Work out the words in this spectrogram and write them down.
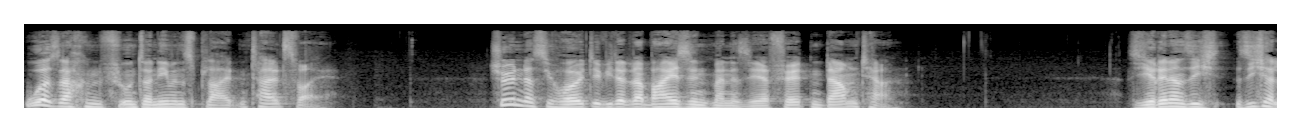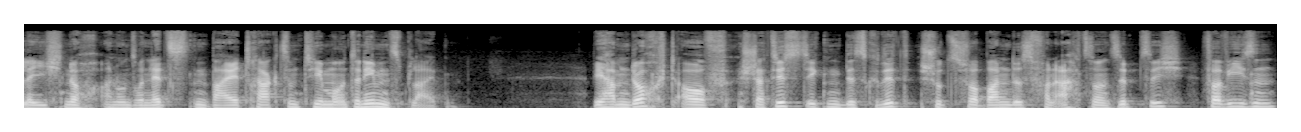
Ursachen für Unternehmenspleiten Teil 2. Schön, dass Sie heute wieder dabei sind, meine sehr verehrten Damen und Herren. Sie erinnern sich sicherlich noch an unseren letzten Beitrag zum Thema Unternehmenspleiten. Wir haben dort auf Statistiken des Kreditschutzverbandes von 1870 verwiesen,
